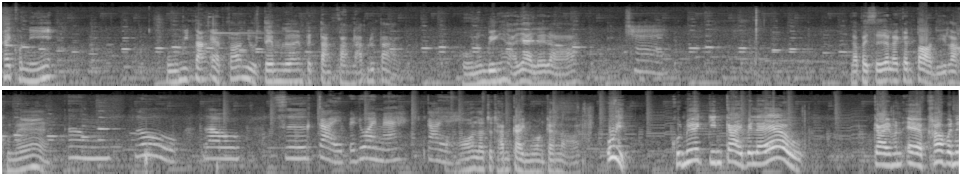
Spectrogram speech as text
ให้คนนี้โอ้มีตังค์แอบซ่อนอยู่เต็มเลยมันเป็นตังค์ความลับหรือเปล่าโหน้องบิงหาใหญ่เลยเหรอ ใช่ เราไปซื้ออะไรกันต่อดีล่ะคุณแม่ ไก่ไปด้วยไหมไก่อ๋อเราจะทำไก่งวงกันเหรอ อุ้ย คุณแม่กินไก่ไปแล้ว ไก่มันแอบเข้าไปใน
